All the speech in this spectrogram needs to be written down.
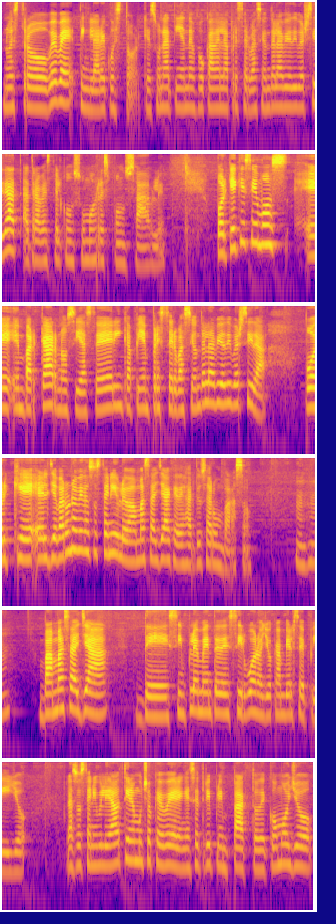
nuestro bebé Tinglar Ecuestor, que es una tienda enfocada en la preservación de la biodiversidad a través del consumo responsable. ¿Por qué quisimos eh, embarcarnos y hacer hincapié en preservación de la biodiversidad? Porque el llevar una vida sostenible va más allá que dejar de usar un vaso. Va más allá de simplemente decir, bueno, yo cambié el cepillo. La sostenibilidad tiene mucho que ver en ese triple impacto de cómo yo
